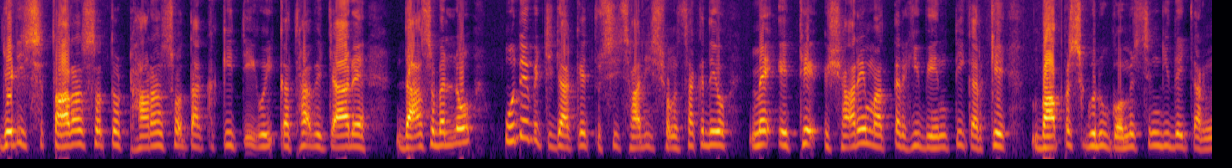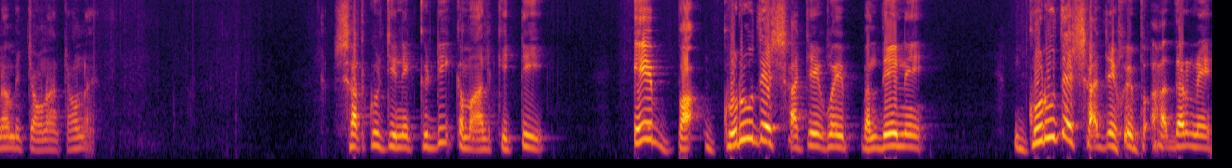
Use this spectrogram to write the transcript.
ਜਿਹੜੀ 1700 ਤੋਂ 1800 ਤੱਕ ਕੀਤੀ ਹੋਈ ਕਥਾ ਵਿਚਾਰ ਹੈ। 10 ਵੱਲੋਂ ਉਹਦੇ ਵਿੱਚ ਜਾ ਕੇ ਤੁਸੀਂ ਸਾਰੀ ਸੁਣ ਸਕਦੇ ਹੋ। ਮੈਂ ਇੱਥੇ ਇਸ਼ਾਰੇ ਮਾਤਰ ਹੀ ਬੇਨਤੀ ਕਰਕੇ ਵਾਪਸ ਗੁਰੂ ਗੋਬਿੰਦ ਸਿੰਘ ਜੀ ਦੇ ਚਰਨਾਂ ਵਿੱਚ ਆਉਣਾ ਚਾਹੁੰਦਾ ਸਤਿਗੁਰੂ ਜੀ ਨੇ ਕਿੱਡੀ ਕਮਾਲ ਕੀਤੀ। ਇਹ ਗੁਰੂ ਦੇ ਸਾਜੇ ਹੋਏ ਬੰਦੇ ਨੇ, ਗੁਰੂ ਦੇ ਸਾਜੇ ਹੋਏ ਬਹਾਦਰ ਨੇ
